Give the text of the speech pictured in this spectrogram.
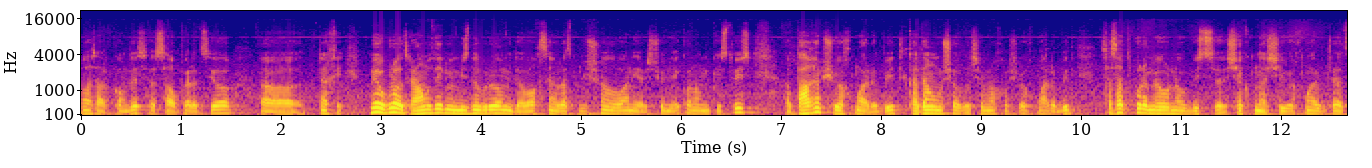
მას არ კონდეს საოპერაციო ნახი. მე უბრალოდ რამოდენიმე მიზნობრივი ამიდა ვახსენე, რაც მნიშვნელოვანი არის ჩვენი ეკონომიკისთვის. ბაღებში ვეხმარებით, გადამამუშავებელ შემოხმაში ვეხმარებით, სასათბურე მეურნეობის შექმნაში ვეხმარებით, რაც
